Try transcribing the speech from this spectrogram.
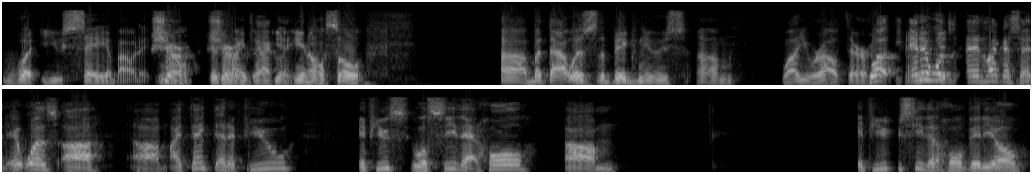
what you say about it. you Sure, know, is sure, exactly. You know, so. Uh, but that was the big news um, while you were out there. Well, and, And it, it- was, and like I said, it was. Uh, um, I think that if you, if you will see that whole, um, if you see the whole video,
